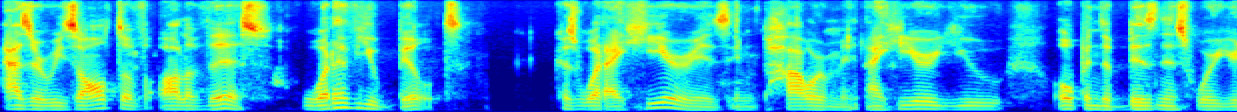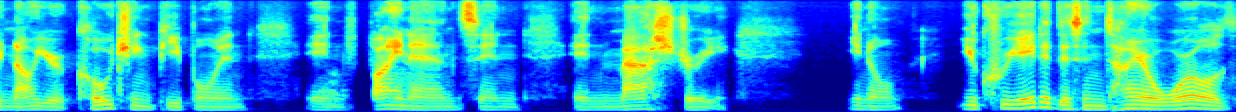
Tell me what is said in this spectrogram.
As a result of all of this, what have you built? Because what I hear is empowerment. I hear you open the business where you're now you're coaching people in in finance and in mastery. You know, you created this entire world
